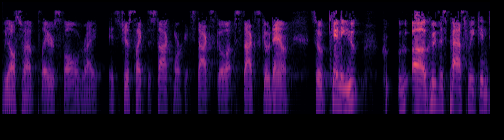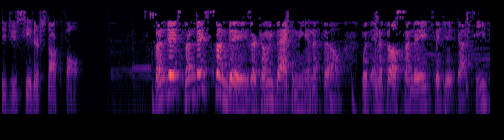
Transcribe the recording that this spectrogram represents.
we also have players fall, right? It's just like the stock market. Stocks go up, stocks go down. So Kenny, who who, uh, who this past weekend did you see their stock fall? Sunday, Sunday, Sundays are coming back in the NFL. With NFL Sunday Ticket.tv,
